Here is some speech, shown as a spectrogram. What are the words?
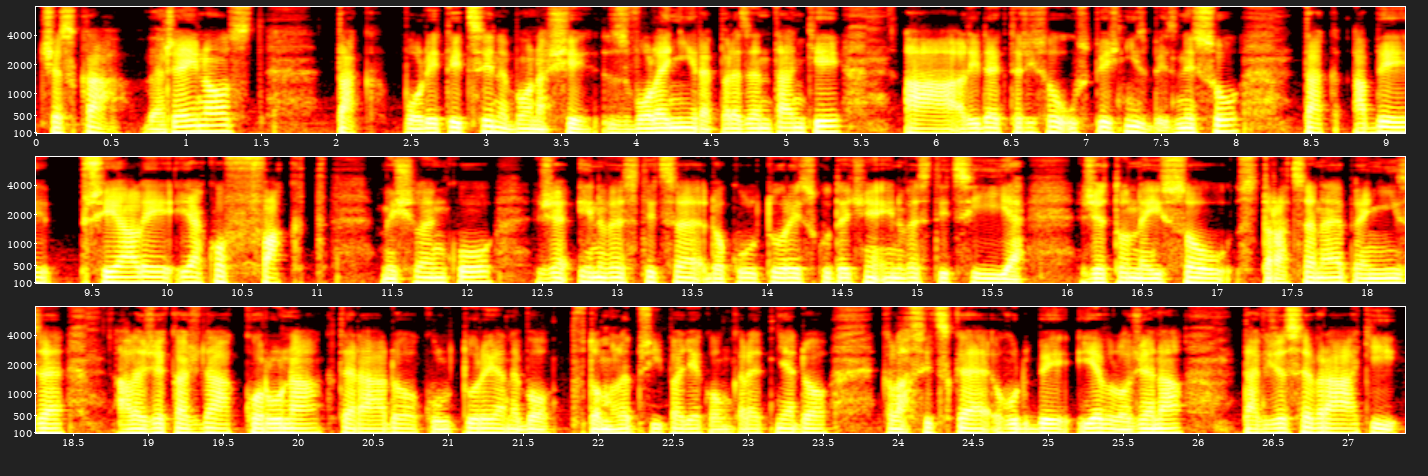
česká veřejnost, tak politici nebo naši zvolení reprezentanti a lidé, kteří jsou úspěšní z biznisu, tak aby přijali jako fakt, myšlenku, že investice do kultury skutečně investicí je, že to nejsou ztracené peníze, ale že každá koruna, která do kultury, nebo v tomhle případě konkrétně do klasické hudby je vložena, takže se vrátí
